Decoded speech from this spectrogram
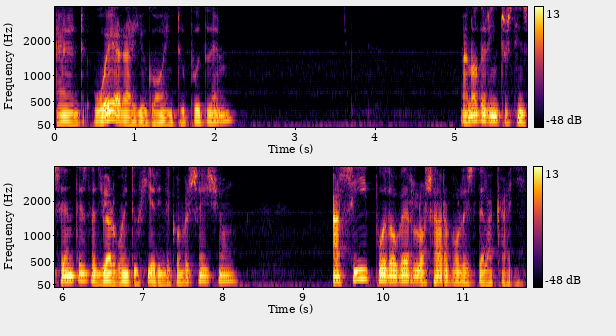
And where are you going to put them? Another interesting sentence that you are going to hear in the conversation. Así puedo ver los árboles de la calle.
